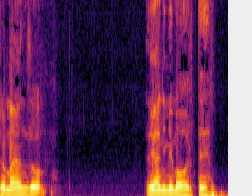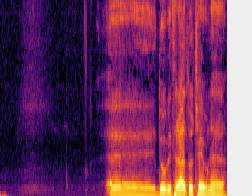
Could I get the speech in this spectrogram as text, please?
romanzo Le anime morte, eh, dove tra l'altro c'è un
